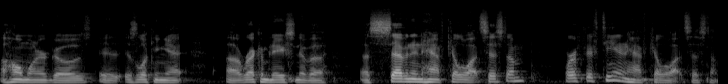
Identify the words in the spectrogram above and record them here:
a homeowner goes is looking at a recommendation of a, a seven and a half kilowatt system or a 15 and a half kilowatt system.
